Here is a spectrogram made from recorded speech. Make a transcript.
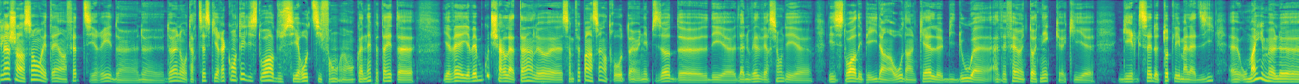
La chanson était en fait tirée d'un autre artiste qui racontait l'histoire du sirop typhon. On connaît peut-être. euh, il, y avait, il y avait beaucoup de charlatans. Là. Euh, Ça me fait penser, entre autres, à un épisode euh, euh, de la nouvelle version des, des histoires des pays d'en haut, dans lequel Bidou avait fait un tonic euh, qui guérissait de toutes les maladies. Ou même, le,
